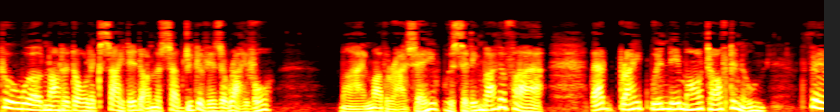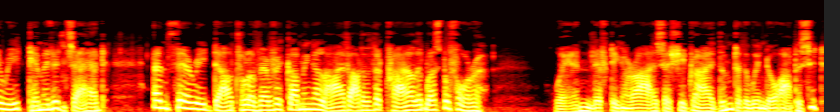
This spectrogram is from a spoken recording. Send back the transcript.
to a world not at all excited on the subject of his arrival. My mother, I say, was sitting by the fire, that bright windy March afternoon, very timid and sad, and very doubtful of ever coming alive out of the trial that was before her, when, lifting her eyes as she dried them to the window opposite,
